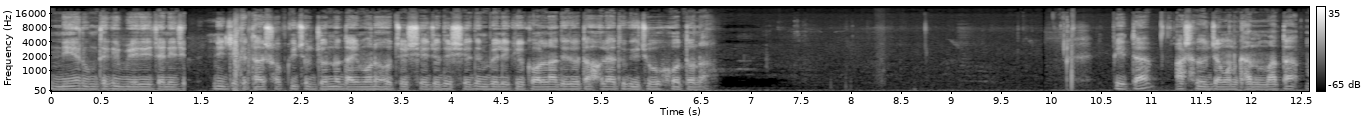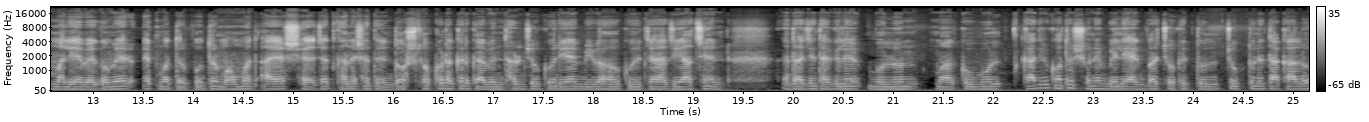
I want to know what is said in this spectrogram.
নিয়ে রুম থেকে বেরিয়ে যায় নিজে নিজেকে তার সব কিছুর জন্য দায়ী মনে হচ্ছে। সে যদি সেদিন বেলিকে কল না দিত, তাহলে এত কিছু হতো না। পিতা আসাদুজ্জামান খান, মাতা মালিয়া বেগমের একমাত্র পুত্র মোহাম্মদ আয়াস শেহজাদ খানের সাথে দশ লক্ষ টাকার কাবিন ধার্য করিয়া বিবাহ করিতে রাজি আছেন। রাজি থাকিলে বলুন মা কবুল। কাজের কথা শুনে বেলি একবার চোখের তুল চোখ তুলে তাকালো।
